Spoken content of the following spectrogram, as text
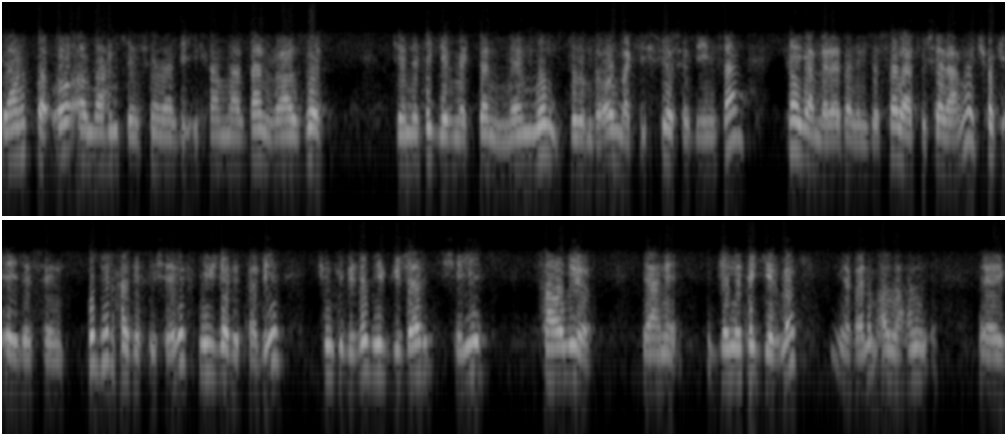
Yahut da o Allah'ın kendisine verdiği ikramlardan razı, cennete girmekten memnun durumda olmak istiyorsa bir insan, Peygamber Efendimiz'e salatu selamı çok eylesin. Bu bir hadis-i şerif, müjdeli tabi. Çünkü bize bir güzel şeyi sağlıyor. Yani cennete girmek, efendim Allah'ın e,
